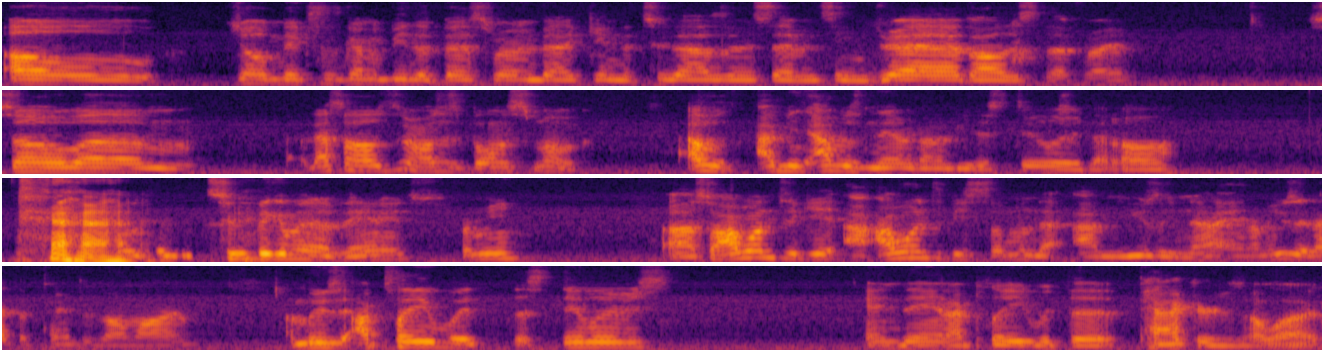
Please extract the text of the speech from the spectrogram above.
Oh, Joe Mixon's gonna be the best running back in the 2017 draft. All this stuff, right? So um, that's all I was doing. I was just blowing smoke. I was, I mean, I was never gonna be the Steelers at all. It was gonna be too big of an advantage for me. Uh, so I wanted to get, I, I wanted to be someone that I'm usually not, and I'm usually not the Panthers online. I'm usually, I played with the Steelers, and then I played with the Packers a lot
